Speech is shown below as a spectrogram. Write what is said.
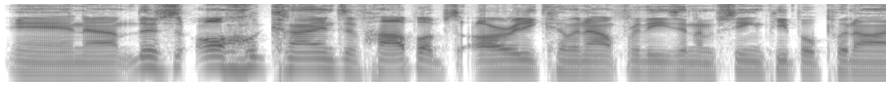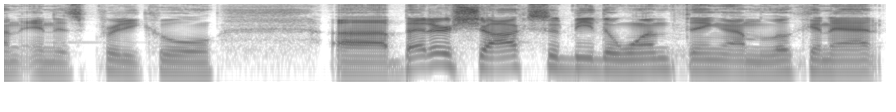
and um, there's all kinds of hop ups already coming out for these, and I'm seeing people put on, and it's pretty cool. Uh, better shocks would be the one thing I'm looking at,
